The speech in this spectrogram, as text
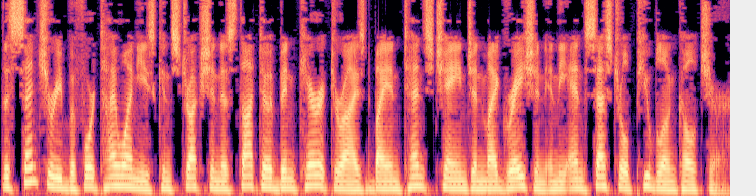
The century before Tyuonyi construction is thought to have been characterized by intense change and migration in the ancestral Puebloan culture.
